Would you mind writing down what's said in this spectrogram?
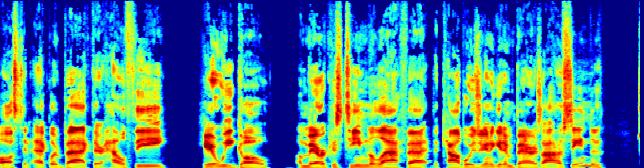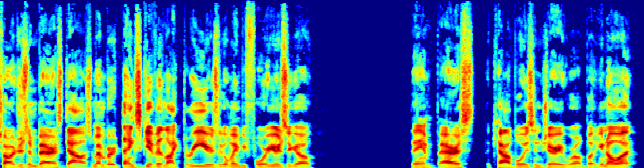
Austin Ekeler back. They're healthy. Here we go. America's team to laugh at. The Cowboys are going to get embarrassed. I've seen the Chargers embarrass Dallas. Remember Thanksgiving like three years ago, maybe four years ago? They embarrassed the Cowboys in Jerry World. But you know what?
